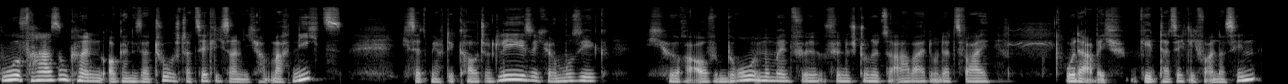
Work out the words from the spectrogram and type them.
Ruhephasen können organisatorisch tatsächlich sein. Ich mache nichts. Ich setze mich auf die Couch und lese, ich höre Musik. Ich höre auf im Büro im Moment für, für eine Stunde zu arbeiten oder zwei. Oder aber ich gehe tatsächlich woanders hin.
